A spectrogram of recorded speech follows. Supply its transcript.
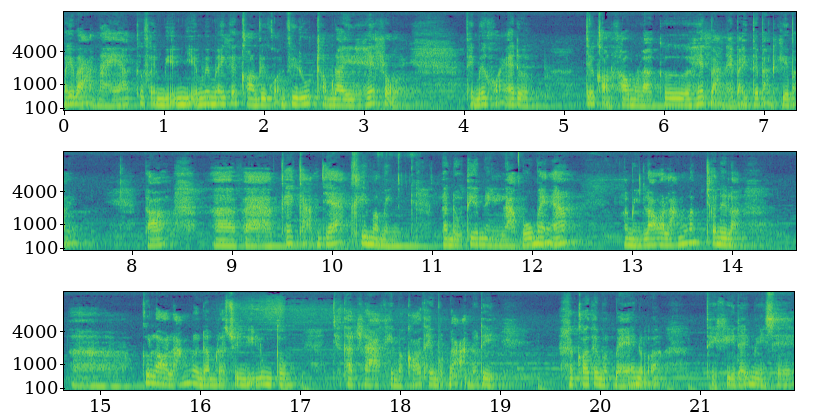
mấy bạn này á, cứ phải miễn nhiễm với mấy cái con vi khuẩn virus trong đây hết rồi thì mới khỏe được. Chứ còn không là cứ hết bạn này bệnh tới bạn kia bệnh đó. À, và cái cảm giác khi mà mình lần đầu tiên mình làm bố mẹ mà mình lo lắng lắm. Cho nên là à, cứ lo lắng rồi đâm ra suy nghĩ lung tung. Chứ thật ra khi mà có thêm một bạn nữa đi có thêm một bé nữa thì khi đấy mình sẽ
